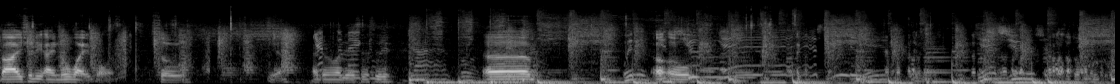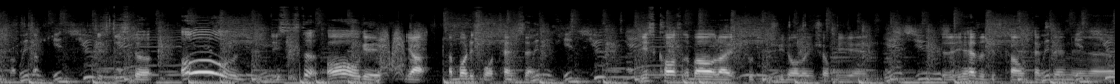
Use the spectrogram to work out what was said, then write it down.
But actually I know why I bought. So yeah, I don't know what else to say. Um, uh oh. Is this the oh this is the oh okay. Yeah I bought this for 10 cents. This cost about like 2 to 3 dollars in Shopee and it has a discount 10 cents and uh,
